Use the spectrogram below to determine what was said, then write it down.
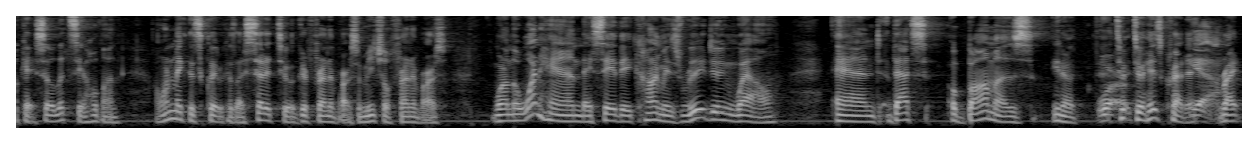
okay. So let's see. Hold on. I want to make this clear because I said it to a good friend of ours, a mutual friend of ours. Where on the one hand they say the economy is really doing well, and that's Obama's, you know, to, to his credit, Yeah. right?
